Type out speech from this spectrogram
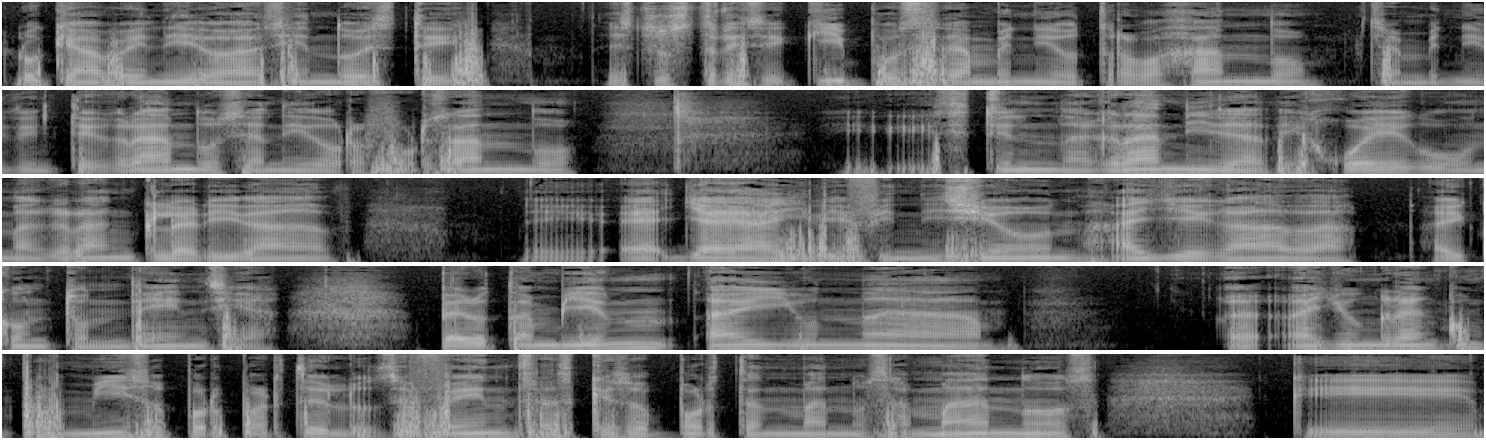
lo que ha venido haciendo este estos tres equipos se han venido trabajando, se han venido integrando, se han ido reforzando, eh, se tiene una gran idea de juego, una gran claridad, eh, eh ya hay definición, hay llegada, hay contundencia, pero también hay una hay un gran compromiso por parte de los defensas que soportan manos a manos, que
